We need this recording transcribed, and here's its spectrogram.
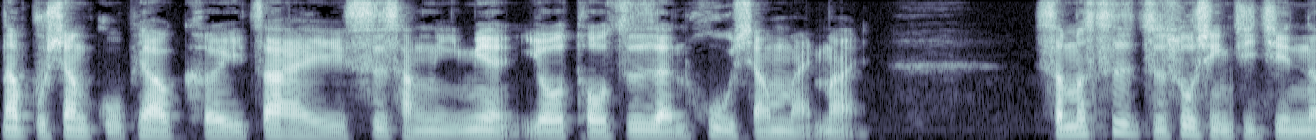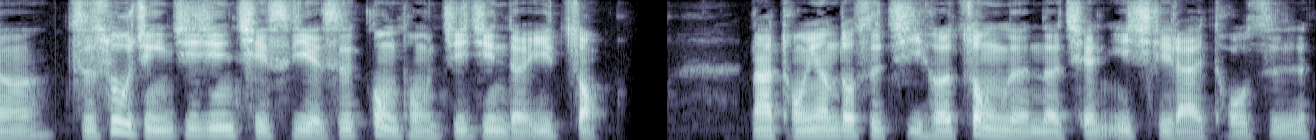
那不像股票，可以在市场里面由投资人互相买卖。什么是指数型基金呢？指数型基金其实也是共同基金的一种。那同样都是集合众人的钱一起来投资，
